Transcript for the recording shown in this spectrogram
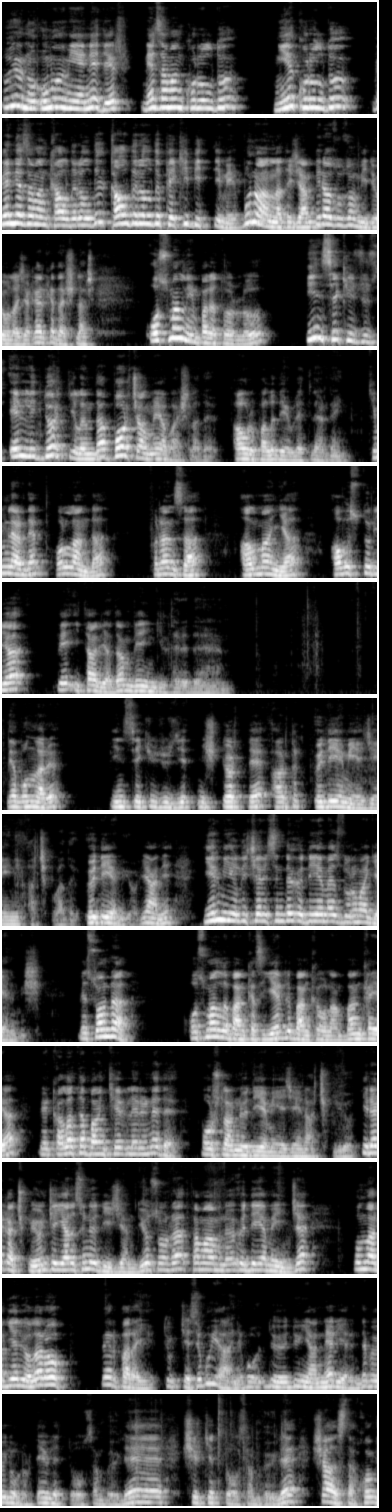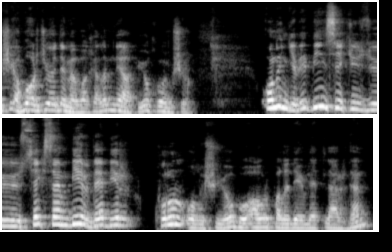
Duyunu umumiye nedir? Ne zaman kuruldu? Niye kuruldu? Ve ne zaman kaldırıldı? Kaldırıldı peki bitti mi? Bunu anlatacağım. Biraz uzun video olacak arkadaşlar. Osmanlı İmparatorluğu 1854 yılında borç almaya başladı Avrupalı devletlerden. Kimlerden? Hollanda, Fransa, Almanya, Avusturya ve İtalya'dan ve İngiltere'den. Ve bunları 1874'te artık ödeyemeyeceğini açıkladı. Ödeyemiyor. Yani 20 yıl içerisinde ödeyemez duruma gelmiş. Ve sonra Osmanlı Bankası yerli banka olan bankaya ve Galata bankerlerine de borçlarını ödeyemeyeceğini açıklıyor. Direkt açıklıyor. Önce yarısını ödeyeceğim diyor. Sonra tamamını ödeyemeyince bunlar geliyorlar hop ver parayı. Türkçesi bu yani. Bu dü- dünyanın her yerinde böyle olur. Devlette olsam böyle, şirkette olsam böyle. Şahısta komşuya borcu ödeme bakalım ne yapıyor komşu. Onun gibi 1881'de bir kurul oluşuyor bu Avrupalı devletlerden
